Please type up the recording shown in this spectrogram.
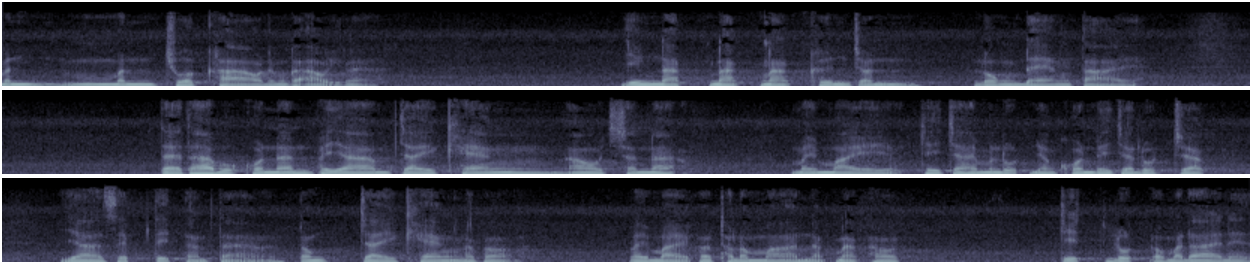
มันมันชั่วคราวแล้วมันก็เอาอีกแล้วยิ่งหนักหนักหนักขึ้นจนลงแดงตาย แต่ถ้าบุคคลนั้นพยายามใจแข็งเอาชนะใหม่ๆ ที่จะให้มันหลุดอย่างคนที่จะหลุดจากยาเสพติดต่างๆ ต้องใจแข็งแล้วก็ใหม่ ๆ ก็ทรมานหนักๆเข้าจิตหลุดออกมาได้เนี่ย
